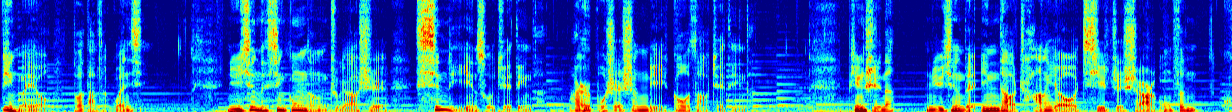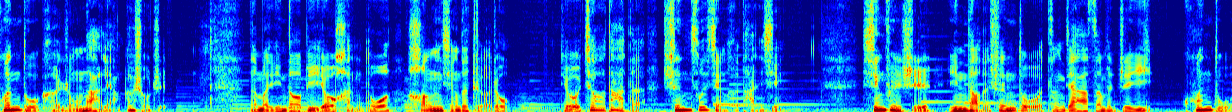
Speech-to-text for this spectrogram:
并没有多大的关系。女性的性功能主要是心理因素决定的，而不是生理构造决定的。平时呢，女性的阴道长有七至十二公分，宽度可容纳两个手指。那么阴道壁有很多横行的褶皱，有较大的伸缩性和弹性。兴奋时，阴道的深度增加三分之一，宽度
